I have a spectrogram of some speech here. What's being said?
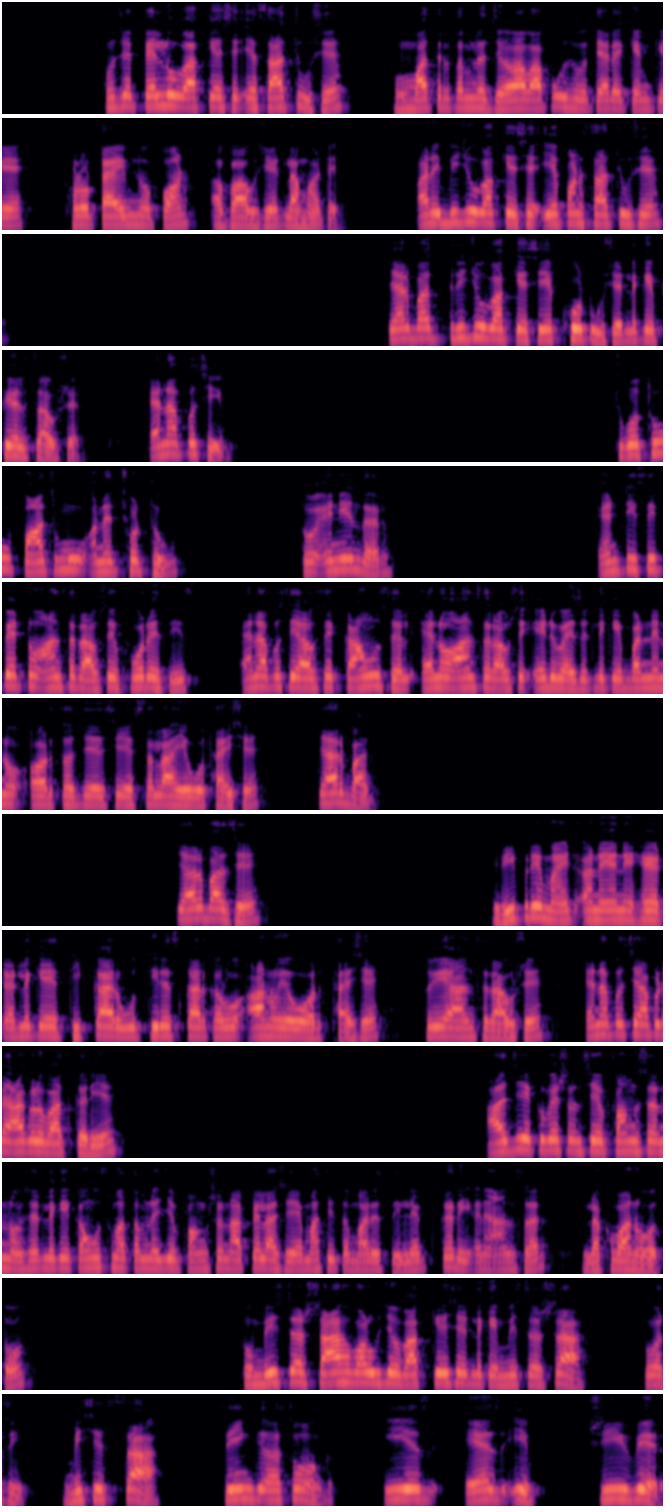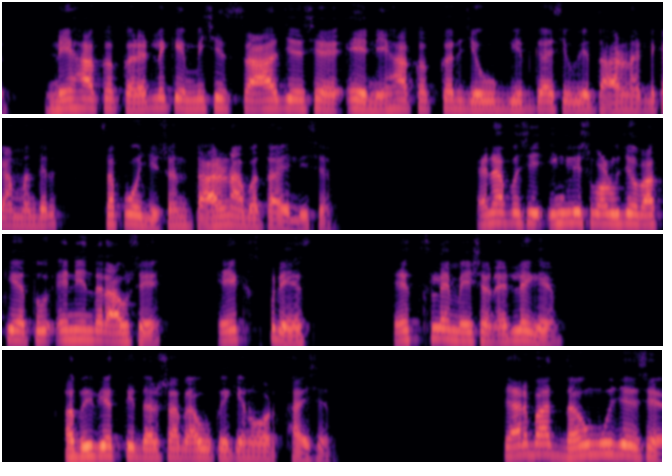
તો જે પહેલું વાક્ય છે એ સાચું છે. હું માત્ર તમને જવાબ આપું છું ત્યારે કેમ કે થોડો ટાઈમનો પણ અભાવ છે એટલા માટે. અને બીજું વાક્ય છે એ પણ સાચું છે. ત્યારબાદ ત્રીજું વાક્ય છે એ ખોટું છે એટલે કે ફેલ્સ આવશે. એના પછી ચોથું, પાંચમું અને છઠ્ઠું. તો એની અંદર એન્ટિસિપેટનો આન્સર આવશે ફોરેસિસ એના પછી આવશે કાઉન્સેલ એનો આન્સર આવશે એડવાઇઝ એટલે કે બંનેનો અર્થ જે છે સલાહ એવો થાય છે. ત્યારબાદ ત્યારબાદ છે રિપ્રેમાઇન્ડ અને એને હેટ, એટલે કે ધિક્કારવું તિરસ્કાર કરવો, આનો એવો અર્થ થાય છે. તો એ આન્સર આવશે. એના પછી આપણે આગળ વાત કરીએ. આ જે ક્વેશ્ચન છે ફંક્શનનો છે, એટલે કે કૌંસમાં તમને જે ફંક્શન આપેલા છે, એમાંથી તમારે સિલેક્ટ કરી અને આન્સર લખવાનો હતો. તો મિસ્ટર શાહવાળું જે વાક્ય છે, એટલે કે Mr Shah sorry Mrs Shah sing a song is as if she were Neha Kakkar. એટલે કે મિસિસ શાહ જે છે, એ નેહા કક્કર જેવું ગીત ગાય છે, એવું એ ધારણા. એટલે કે આમાં અંદર સપોઝિશન ધારણા બતાવેલી છે. એના પછી ઇંગ્લિશવાળું જે વાક્ય હતું, એની અંદર આવશે એક્સપ્રેસ એક્સક્લેમેશન એટલે કે અભિવ્યક્તિ દર્શાવે આવું કંઈક એનો અર્થ થાય છે. ત્યારબાદ નવમું જે છે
